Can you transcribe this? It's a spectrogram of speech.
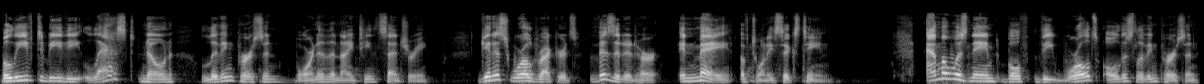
Believed to be the last known living person born in the 19th century, Guinness World Records visited her in May of 2016. Emma was named both the world's oldest living person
